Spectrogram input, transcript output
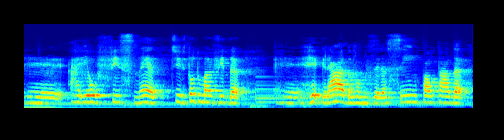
é, aí eu fiz, né, tive toda uma vida regrada, vamos dizer assim, pautada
